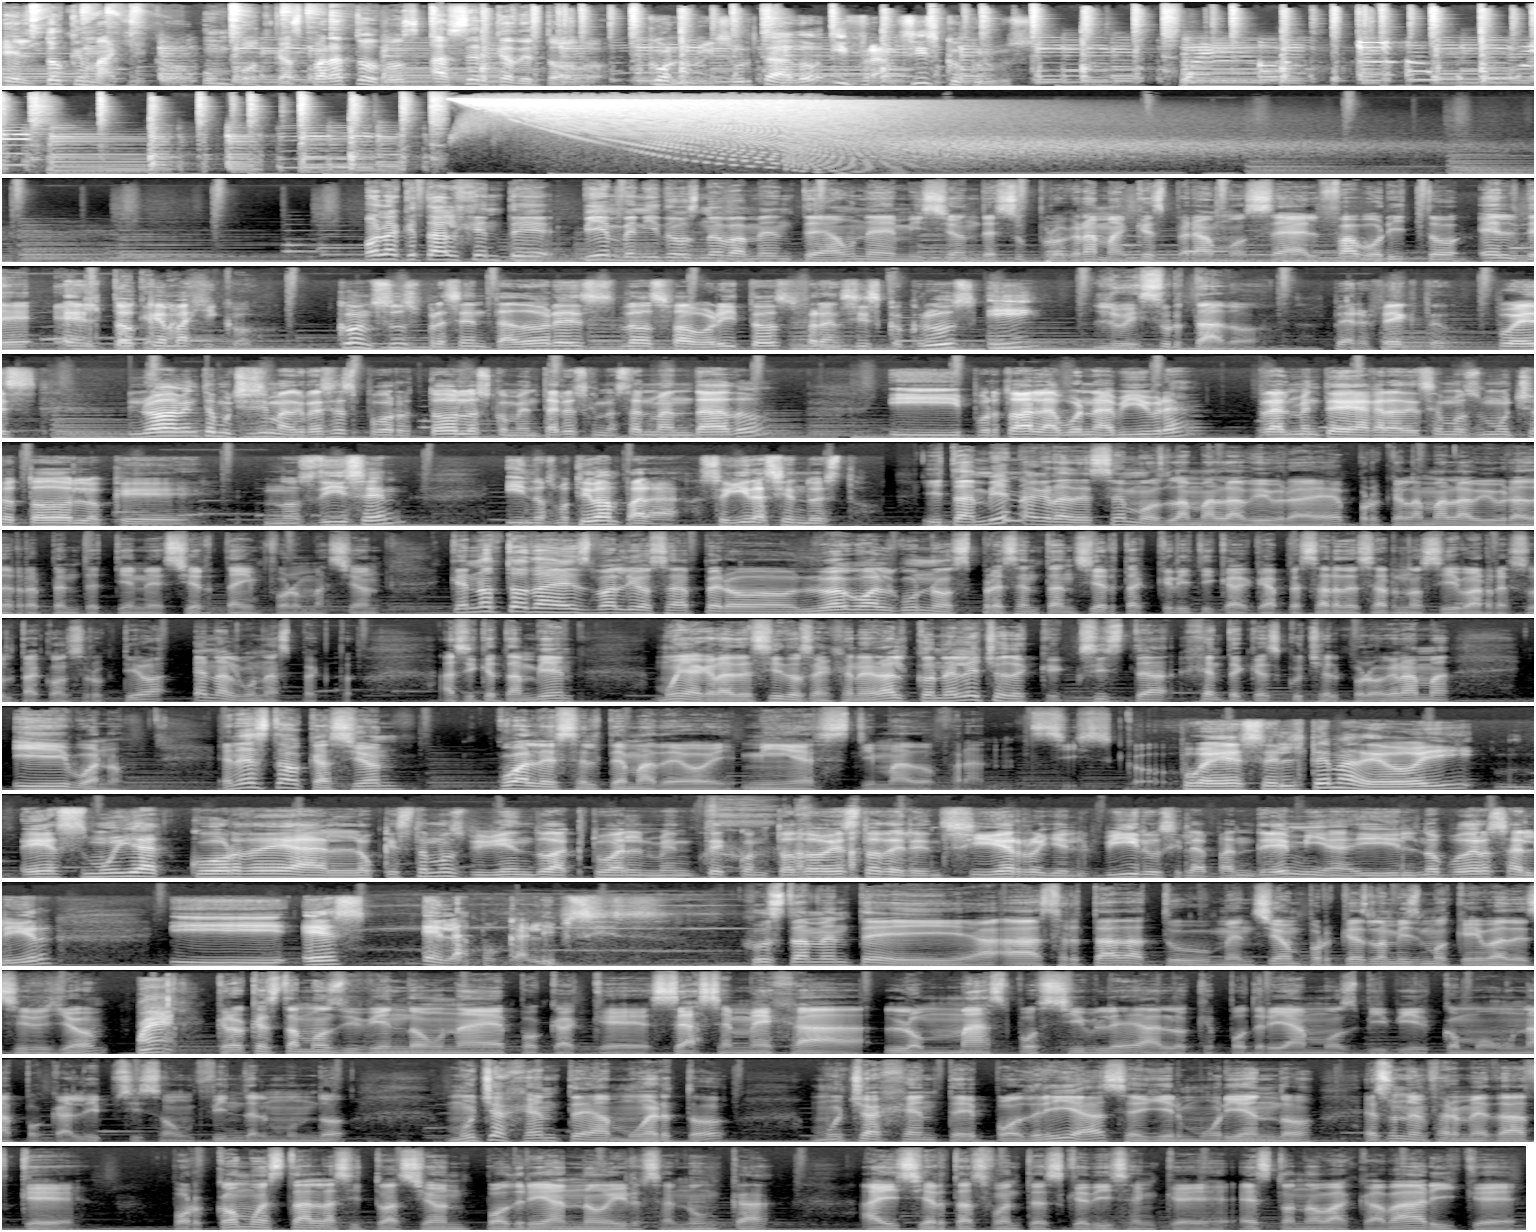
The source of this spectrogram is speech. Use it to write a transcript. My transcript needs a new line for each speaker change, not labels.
El Toque Mágico, un podcast para todos acerca de todo.
Con Luis Hurtado y Francisco Cruz.
Hola, ¿qué tal gente? Bienvenidos nuevamente a una emisión de su programa que esperamos sea el favorito, el de
El, Toque, Mágico. Con sus presentadores, los favoritos Francisco Cruz y...
Luis Hurtado.
Perfecto. Pues nuevamente muchísimas gracias por todos los comentarios que nos han mandado y por toda la buena vibra. Realmente agradecemos mucho todo lo que nos dicen y nos motivan para seguir haciendo esto.
Y también agradecemos la mala vibra, ¿eh? porque la mala vibra de repente tiene cierta información, que no toda es valiosa, pero luego algunos presentan cierta crítica que a pesar de ser nociva resulta constructiva en algún aspecto. Así que también muy agradecidos en general con el hecho de que exista gente que escuche el programa. Y bueno, en esta ocasión, ¿cuál es el tema de hoy, mi estimado Francisco?
Pues el tema de hoy es muy acorde a lo que estamos viviendo actualmente con todo esto del encierro y el virus y la pandemia y el no poder salir. Y es el apocalipsis.
Justamente y acertada tu mención porque es lo mismo que iba a decir yo. Creo que estamos viviendo una época que se asemeja lo más posible a lo que podríamos vivir como un apocalipsis o un fin del mundo. Mucha gente ha muerto, mucha gente podría seguir muriendo. Es una enfermedad que, por cómo está la situación, podría no irse nunca. Hay ciertas fuentes que dicen que esto no va a acabar y que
